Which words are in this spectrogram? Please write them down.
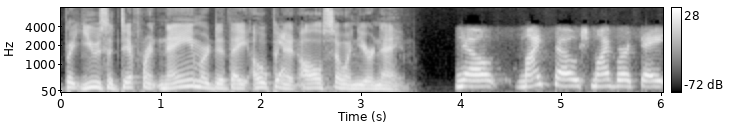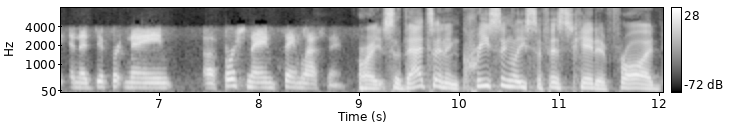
but use a different name, or did they open Yes. it also in your name? No, my social, my birth date, and a different name, uh, first name, same last name. All right, so that's an increasingly sophisticated fraud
